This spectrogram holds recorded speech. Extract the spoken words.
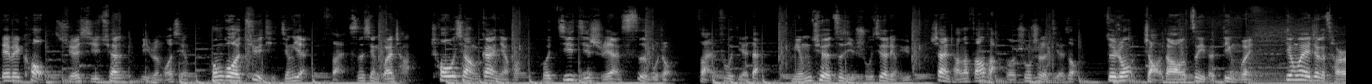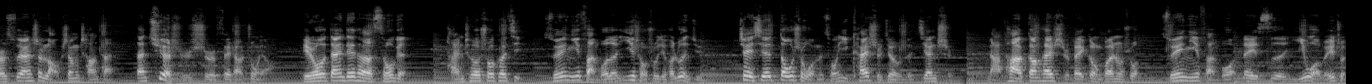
David Cole 学习圈理论模型，通过具体经验、反思性观察、抽象概念化和积极实验四步骤，反复迭代，明确自己熟悉的领域、擅长的方法和舒适的节奏，最终找到自己的定位。定位这个词儿虽然是老生常谈，但确实是非常重要。比如 Dan Data 的 slogan。谈车说科技，随你反驳的一手数据和论据，这些都是我们从一开始就有的坚持。哪怕刚开始被各种观众说随你反驳类似以我为准，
